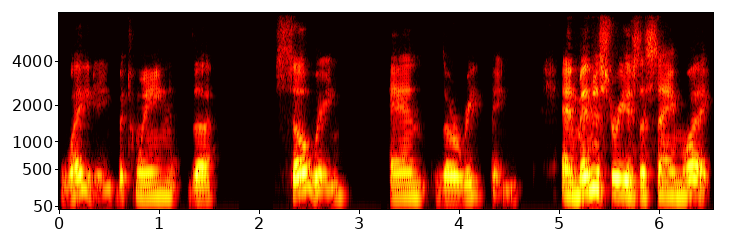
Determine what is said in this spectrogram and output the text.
waiting between the sowing and the reaping. And ministry is the same way.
